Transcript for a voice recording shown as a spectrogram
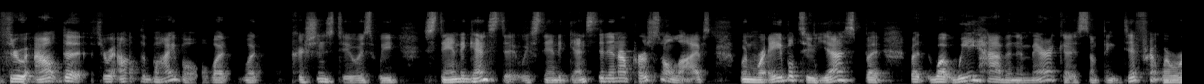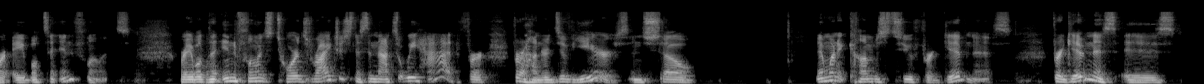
throughout the throughout the bible what what christians do is we stand against it. We stand against it in our personal lives when we're able to yes but but what we have in america is something different where we're able to influence. We're able to influence towards righteousness and that's what we had for for hundreds of years. And so then when it comes to forgiveness forgiveness is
